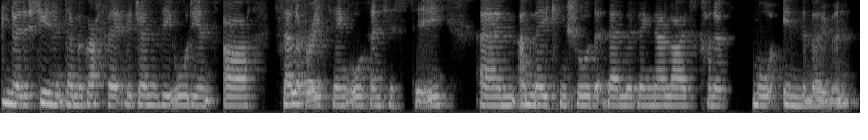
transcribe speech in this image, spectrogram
you know the student demographic the gen z audience are celebrating authenticity um, and making sure that they're living their lives kind of more in the moment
